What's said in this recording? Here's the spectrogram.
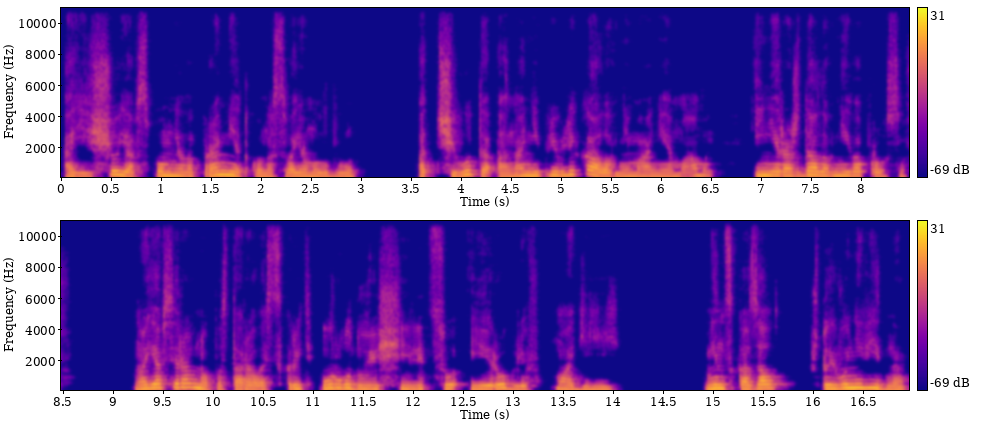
А еще я вспомнила про метку на своем лбу. От чего-то она не привлекала внимания мамы и не рождала в ней вопросов. Но я все равно постаралась скрыть уродующее лицо иероглиф магией. Мин сказал, что его не видно,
